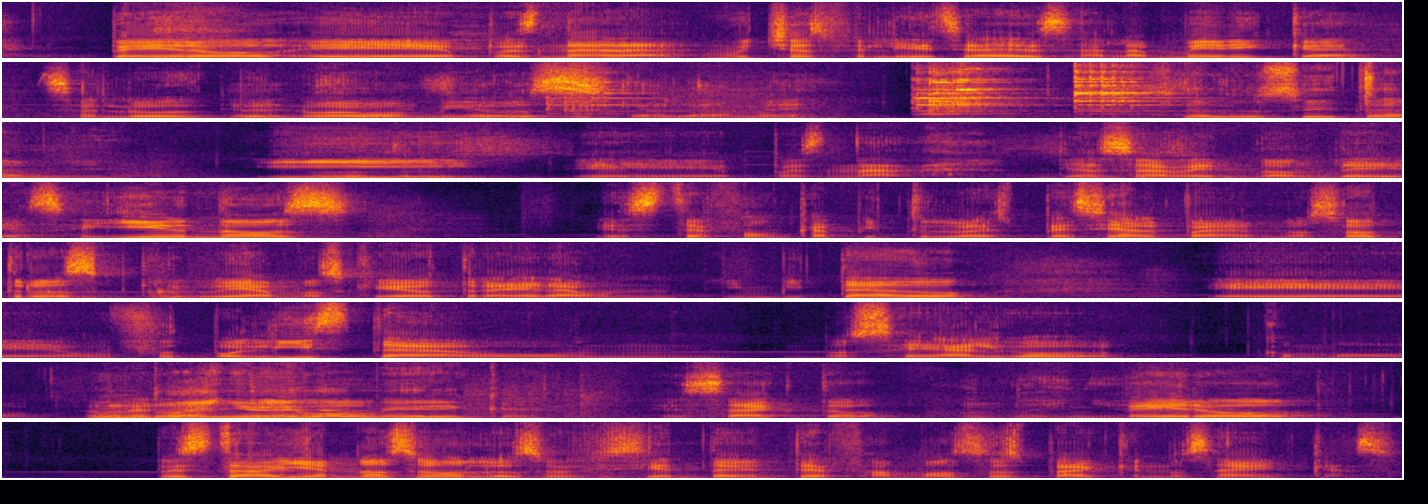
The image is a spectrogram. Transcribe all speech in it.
pero eh, pues nada muchas felicidades al América. Salud de nuevo Sí, amigos. saludcita al AME. Saludcita. Y eh, pues nada, ya saben dónde seguirnos. Este fue un capítulo especial para nosotros. Que hubiéramos querido traer a un invitado, eh, un futbolista o un, no sé, algo como Un dueño de relativo. América. Exacto. Un dueño. Pero pues todavía no somos lo suficientemente famosos para que nos hagan caso.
